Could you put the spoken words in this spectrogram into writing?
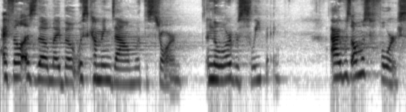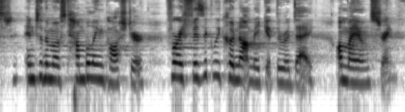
I felt as though my boat was coming down with the storm, and the Lord was sleeping. I was almost forced into the most humbling posture for I physically could not make it through a day on my own strength.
